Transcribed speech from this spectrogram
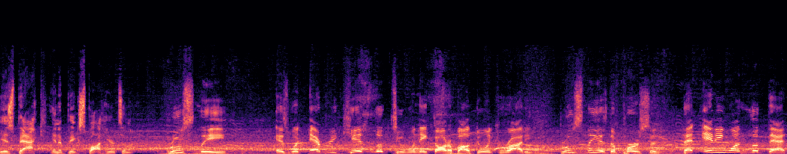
is back in a big spot here tonight. Bruce Lee is what every kid looked to when they thought about doing karate. Bruce Lee is the person that anyone looked at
